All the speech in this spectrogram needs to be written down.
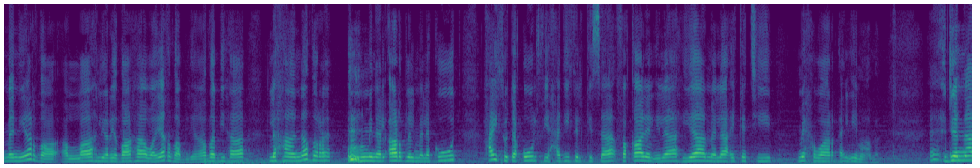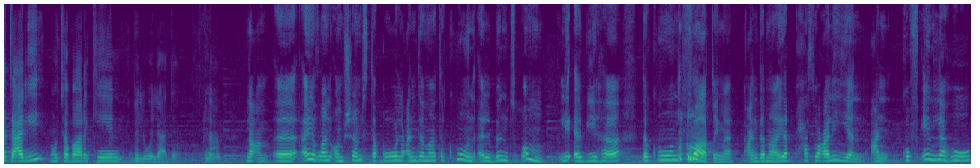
من يرضى الله لرضاها ويغضب لغضبها لها نظرة من الأرض للملكوت حيث تقول في حديث الكساء فقال الإله يا ملائكتي محور الإمامة. جنات علي متباركين بالولادة. نعم. نعم. آه، أيضا أم شمس تقول عندما تكون البنت أم لأبيها تكون فاطمة. عندما يبحث عليا عن كفء له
